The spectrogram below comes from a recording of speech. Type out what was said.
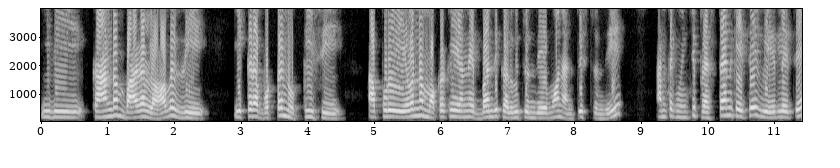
ఇది కాండం బాగా లావవి ఇక్కడ బుట్ట నొక్కేసి అప్పుడు ఏమన్నా మొక్కకి ఏమన్నా ఇబ్బంది కలుగుతుందేమో అని అనిపిస్తుంది. అంతకు మించి ప్రస్తుతానికైతే వేర్లైతే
